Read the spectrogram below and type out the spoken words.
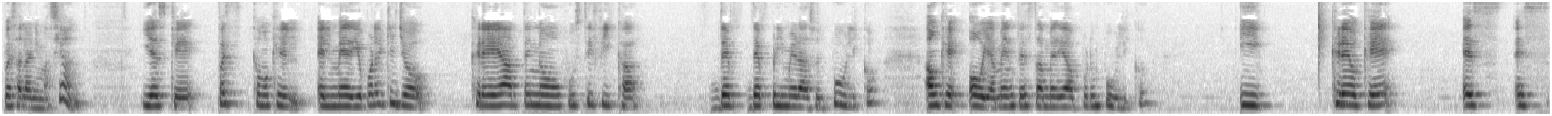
pues a la animación. Y es que, pues, como que el, el medio por el que yo cree arte no justifica de, de primerazo el público, aunque obviamente está mediado por un público. Y creo que es, es,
